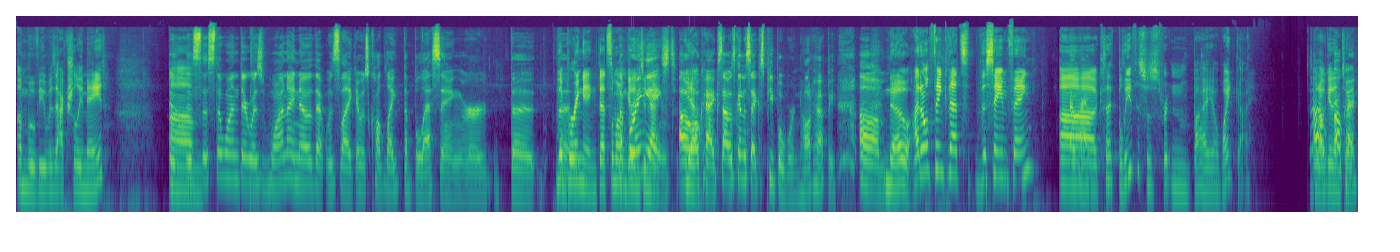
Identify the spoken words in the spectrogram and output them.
a movie was actually made. Is, Um, is this the one? There was one I know that was like it was called like the blessing or the The, Bringing. That's the one The I'm getting to next. Oh, Yeah. okay. Because I was gonna say because people were not happy. Um. No, I don't think that's the same thing. Because Okay. I believe this was written by a white guy. But Oh, I'll get into okay. it.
